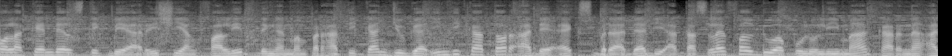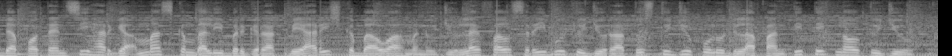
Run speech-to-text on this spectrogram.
pola candlestick bearish yang valid dengan memperhatikan juga indikator ADX berada di atas level 25 karena ada potensi harga emas kembali bergerak bearish ke bawah menuju level 1778.07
